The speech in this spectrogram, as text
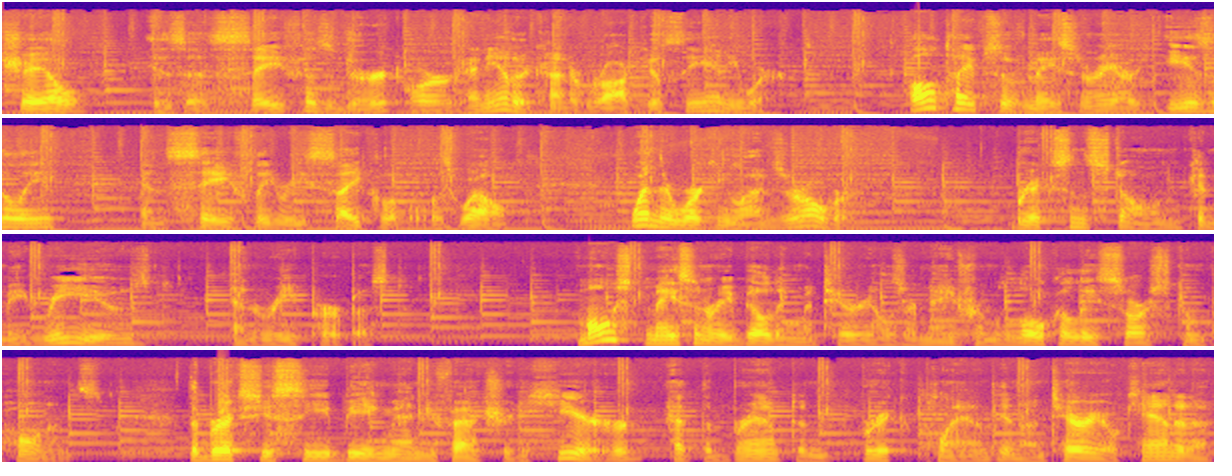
Shale is as safe as dirt or any other kind of rock you'll see anywhere. All types of masonry are easily and safely recyclable as well when their working lives are over bricks and stone can be reused and repurposed. Most masonry building materials are made from locally sourced components. The bricks you see being manufactured here at the Brampton Brick Plant in Ontario, Canada,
